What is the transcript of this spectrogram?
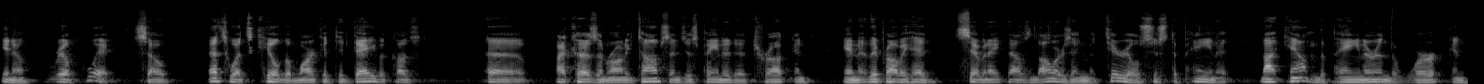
you know, real quick. So that's what's killed the market today because uh, my cousin Ronnie Thompson just painted a truck and and they probably had seven eight thousand dollars in materials just to paint it, not counting the painter and the work and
